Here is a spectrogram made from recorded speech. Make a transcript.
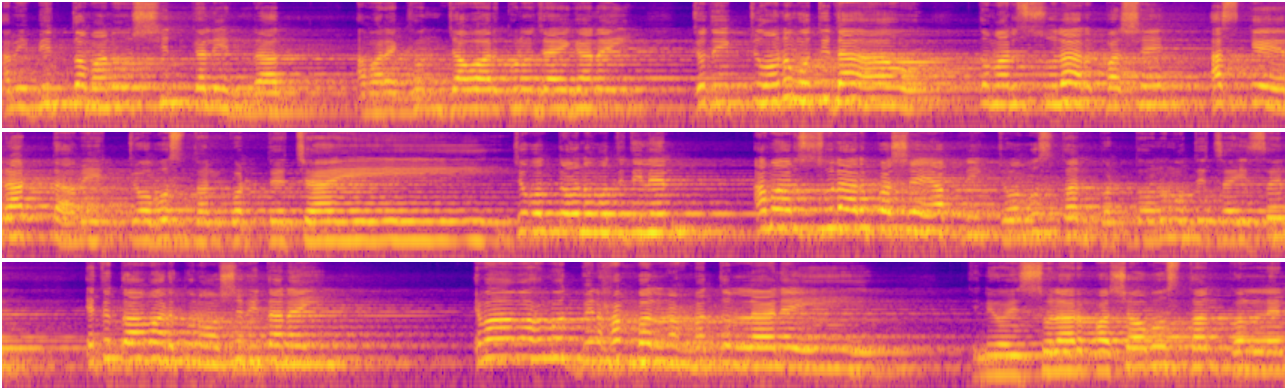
আমি বৃদ্ধ মানুষ, শীতকালীন রাত আমার এখন যাওয়ার কোনো জায়গা নাই। যদি একটু অনুমতি দাও, তোমার চুলার পাশে আজকে রাতটা আমি একটু অবস্থান করতে চাই। যুবকটা অনুমতি দিলেন। আমার চুলার পাশে আপনি একটু অবস্থান করতে অনুমতি চাইছেন। এতে তো আমার কোনো অসুবিধা নাই। ইমাম আহমদ বিন হাম্বল রহমতুল্লাহ আলাই তিনি ওই সোলার পাশে অবস্থান করলেন।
